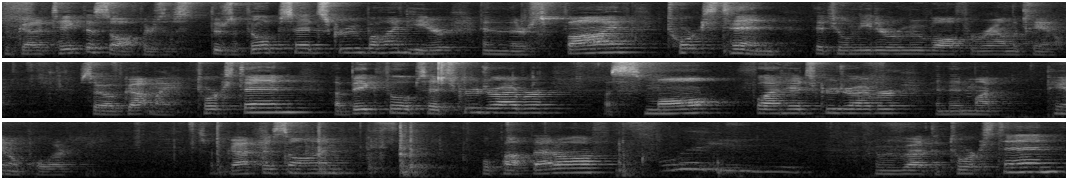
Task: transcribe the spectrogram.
We've got to take this off. There's a, there's a Phillips head screw behind here, and then there's five Torx 10 that you'll need to remove off around the panel. So I've got my Torx 10, a big Phillips head screwdriver, a small flathead screwdriver, and then my panel puller. So I've got this on. We'll pop that off. And we've got the Torx 10.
